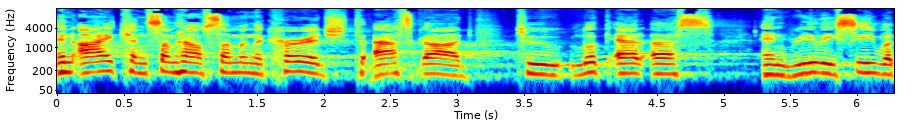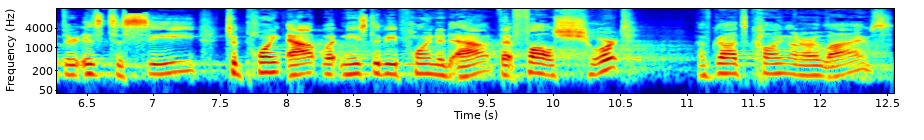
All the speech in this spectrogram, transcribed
and I can somehow summon the courage to ask God to look at us and really see what there is to see, to point out what needs to be pointed out that falls short of God's calling on our lives.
